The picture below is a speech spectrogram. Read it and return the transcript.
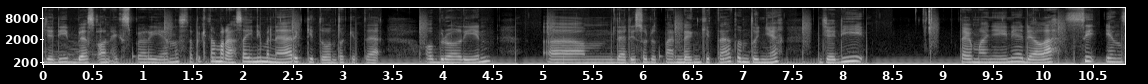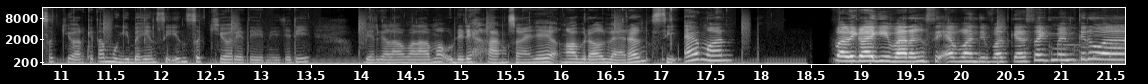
Jadi based on experience Tapi kita merasa ini menarik gitu untuk kita obrolin um, Dari sudut pandang kita tentunya. Jadi temanya ini adalah si insecure. Kita mau gibahin si insecurity ini. Jadi biar gak lama-lama udah deh langsung aja yuk ngobrol bareng si Emon. Balik lagi bareng si Emon di podcast segmen kedua.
